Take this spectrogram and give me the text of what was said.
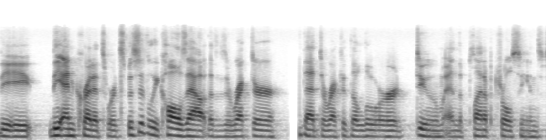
the the end credits where it specifically calls out that the director that directed the Lure, Doom, and the Planet Patrol scenes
